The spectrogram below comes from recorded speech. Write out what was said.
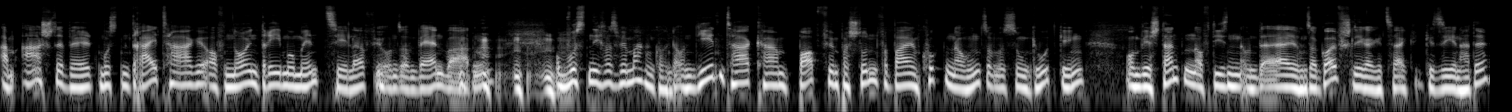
am Arsch der Welt, mussten drei Tage auf einen neuen Drehmomentzähler für unseren Van warten und wussten nicht, was wir machen konnten. Und jeden Tag kam Bob für ein paar Stunden vorbei und guckten nach uns, ob es so gut ging. Und wir standen auf diesen, und äh, unser Golfschläger gezeigt, gesehen hatte,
